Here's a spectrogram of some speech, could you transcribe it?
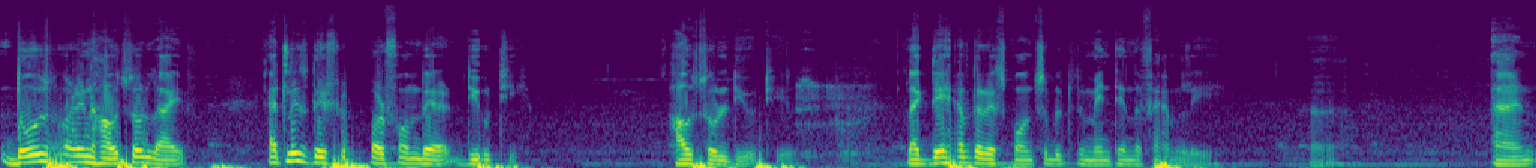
those who are in household life, at least they should perform their duty, household duties. Like they have the responsibility to maintain the family uh, and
